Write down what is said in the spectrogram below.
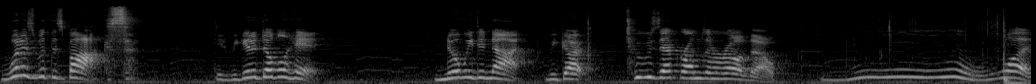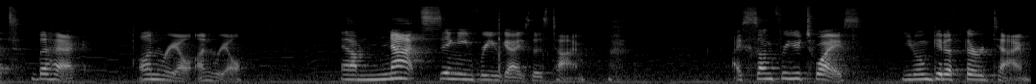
What is with this box? Did we get a double hit? No, we did not. We got two Zekroms in a row, though. What the heck? Unreal, unreal. And I'm not singing for you guys this time. I sung for you twice. You don't get a third time.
